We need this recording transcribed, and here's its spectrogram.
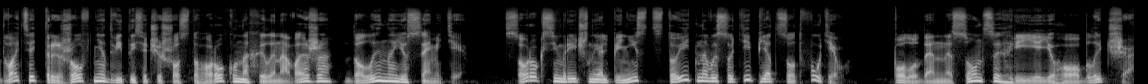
23 жовтня 2006 року нахилена вежа Долина Йосеміті. 47-річний альпініст стоїть на висоті 500 футів. Полуденне сонце гріє його обличчя,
